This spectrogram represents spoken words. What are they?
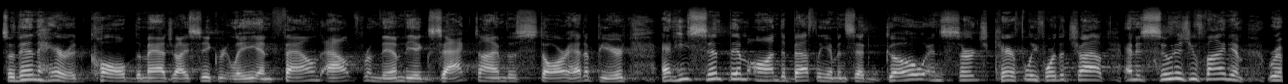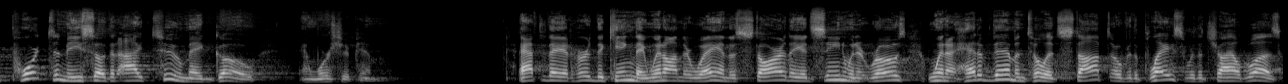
So then Herod called the Magi secretly and found out from them the exact time the star had appeared. And he sent them on to Bethlehem and said, Go and search carefully for the child. And as soon as you find him, report to me so that I too may go and worship him. After they had heard the king, they went on their way, and the star they had seen when it rose went ahead of them until it stopped over the place where the child was.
